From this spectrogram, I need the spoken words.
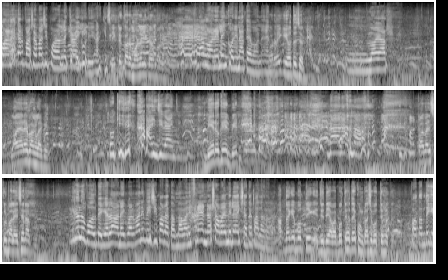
পড়ালেখার পাশাপাশি পড়ালেখাই করি আর কিছু টিকটক করে মডেলিং করে হয়। না মডেলিং করি না তেমন বড় হয়ে কি হতে চান? লয়ার লয়ারের বাংলা কি? ও কি? আইনজীবী আইনজীবী। বিয়ের উকিল বিয়ে না না না। কয়বার স্কুল পালিয়েছেন আপনি? এগুলো বলতে গেলে অনেকবার মানে বেশি পালাতাম না মানে ফ্রেন্ডরা সবাই মিলে একসাথে পালাতাম। আপনাকে ভর্তি যদি আবার ভর্তি হতে কোন ক্লাসে ভর্তি হতে? প্রথম থেকে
